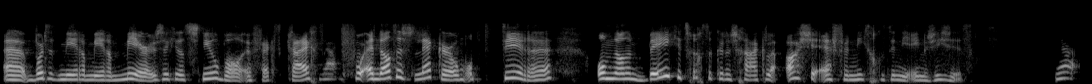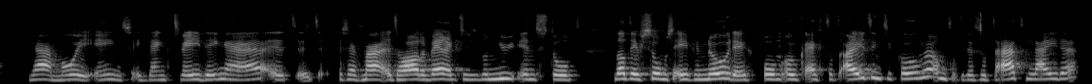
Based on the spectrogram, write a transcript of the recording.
uh, wordt het meer en meer en meer. Dus dat je dat sneeuwbaleffect krijgt. Voor, en dat is lekker om op te teren, om dan een beetje terug te kunnen schakelen als je even niet goed in die energie zit. Ja, ja, mooi, eens. Ik denk twee dingen. Hè. Het, het, zeg maar, het harde werk dat je er nu in stopt, dat heeft soms even nodig om ook echt tot uiting te komen, om tot resultaat te leiden.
